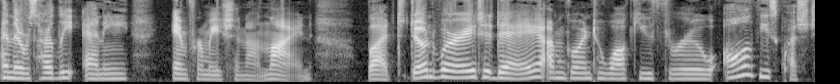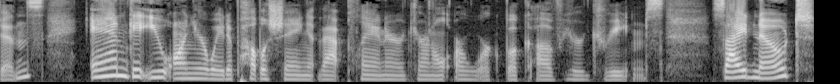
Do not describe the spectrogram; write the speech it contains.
And there was hardly any information online. But don't worry, today I'm going to walk you through all of these questions and get you on your way to publishing that planner, journal, or workbook of your dreams. Side note,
